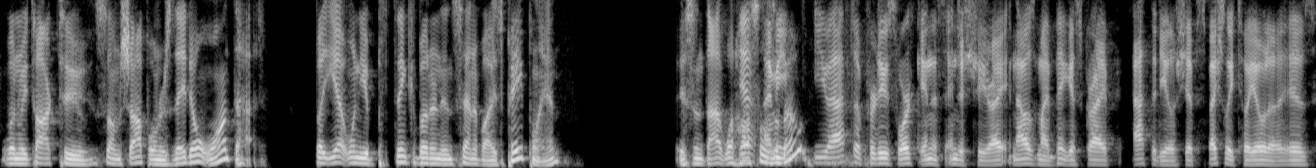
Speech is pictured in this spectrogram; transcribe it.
When we talk to some shop owners, they don't want that. But yet when you think about an incentivized pay plan, isn't that what Yeah, hustle's I mean, about? you have to produce work in this industry, right? And that was my biggest gripe at the dealership, especially Toyota, is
